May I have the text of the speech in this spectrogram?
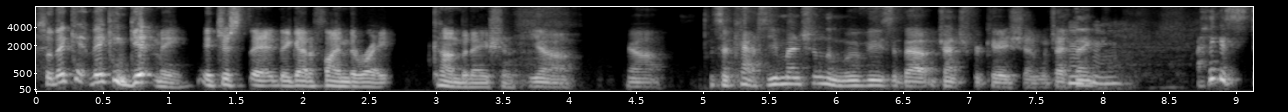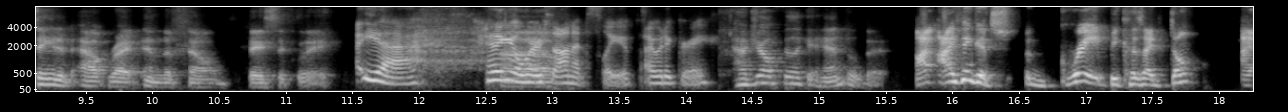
So they can they can get me. It just they, they got to find the right combination. Yeah. Yeah. So Cass, you mentioned the movies about gentrification, which I think Mhm. I think it's stated outright in the film, basically. Yeah. I think it wears Uh, on its sleeve. I would agree. How'd y'all feel like it handled it? I, I think it's great because I don't, I,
